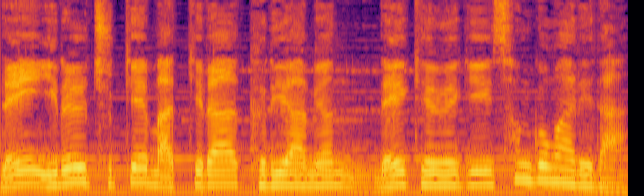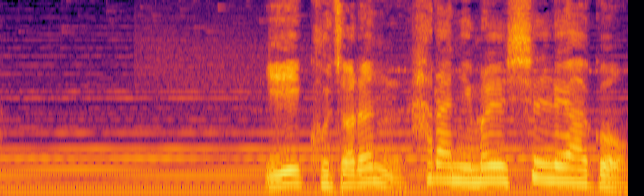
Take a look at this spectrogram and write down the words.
내 일을 주께 맡기라 그리하면 내 계획이 성공하리다. 이 구절은 하나님을 신뢰하고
